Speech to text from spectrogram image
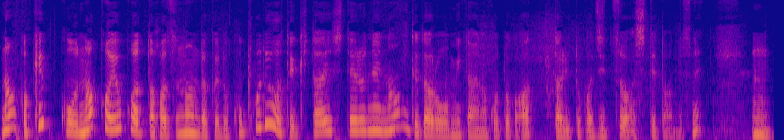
なんか結構仲良かったはずなんだけどここでは敵対してるねなんでだろうみたいなことがあったりとか実はしてたんですね。うん、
